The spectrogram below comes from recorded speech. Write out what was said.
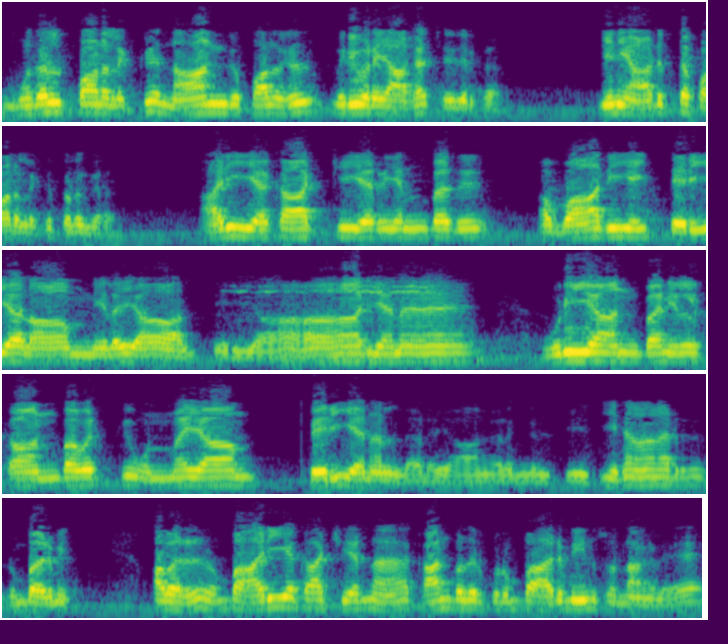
முதல் பாடலுக்கு நான்கு பாடல்கள் விரிவுரையாக செய்திருக்கார். இனி அடுத்த பாடலுக்கு தொடங்குகிறார். அரிய காட்சியர் என்பது அவ்வாதியை தெரியலாம் நிலையால் தெரியார் என. உரிய அன்பனில் காண்பவர்க்கு உண்மையாம் பெரிய நல்லடையாங்கரங்கள் பேசினார். ரொம்ப அருமை. அவர் ரொம்ப அரிய காட்சியர்னா காண்பதற்கு ரொம்ப அருமைன்னு சொன்னாங்களே.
